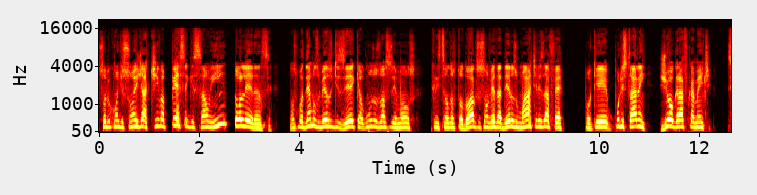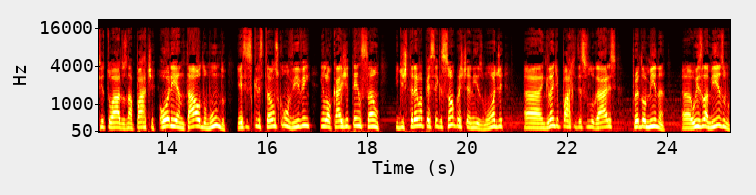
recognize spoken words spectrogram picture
sob condições de ativa perseguição e intolerância. Nós podemos mesmo dizer que alguns dos nossos irmãos cristãos ortodoxos são verdadeiros mártires da fé, porque por estarem geograficamente situados na parte oriental do mundo, esses cristãos convivem em locais de tensão e de extrema perseguição ao cristianismo, onde ah, em grande parte desses lugares predomina ah, o islamismo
